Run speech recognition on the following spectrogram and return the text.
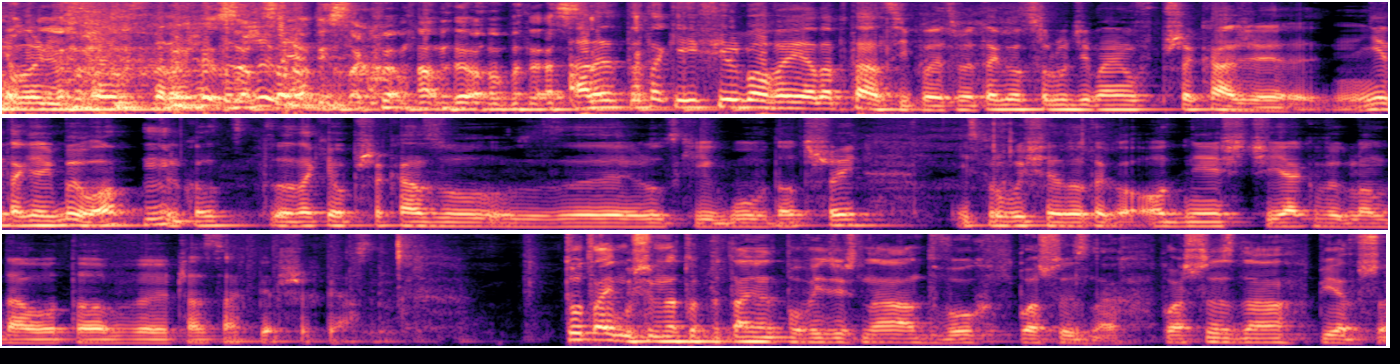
niewolnictwo w starożytnym Rzymie. Absolutnie zakłamany obraz. Ale do takiej filmowej adaptacji, powiedzmy, tego, co ludzie mają w przekazie. Nie tak jak było, tylko do takiego przekazu z ludzkich głów dotrzyj i spróbuj się do tego odnieść, jak wyglądało to w czasach pierwszych piastów. Tutaj musimy na to pytanie odpowiedzieć na dwóch płaszczyznach. Płaszczyzna pierwsza.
